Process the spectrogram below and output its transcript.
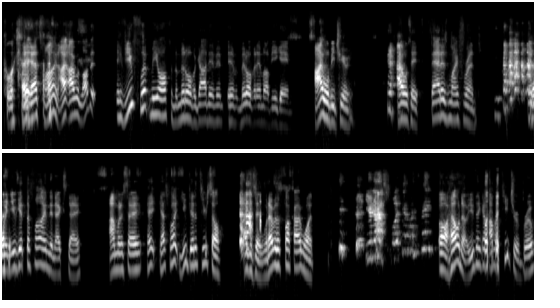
Pull a Hey, that's fine. I, I would love it. If you flip me off in the middle of a goddamn in, in the middle of an MLB game, I will be cheering. I will say that is my friend. And when you get the fine the next day, I'm gonna say, "Hey, guess what? You did it to yourself." I can say whatever the fuck I want. You're not splitting it with me? Oh hell no! You think I'm a teacher, bro?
